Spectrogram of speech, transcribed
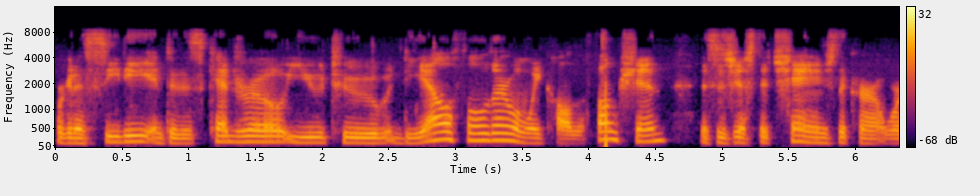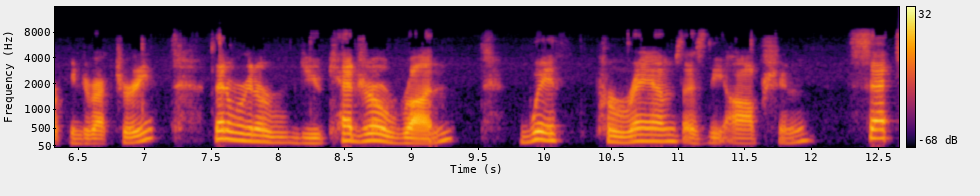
we're going to cd into this Kedro YouTube DL folder when we call the function. This is just to change the current working directory. Then we're going to do Kedro run with params as the option set,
